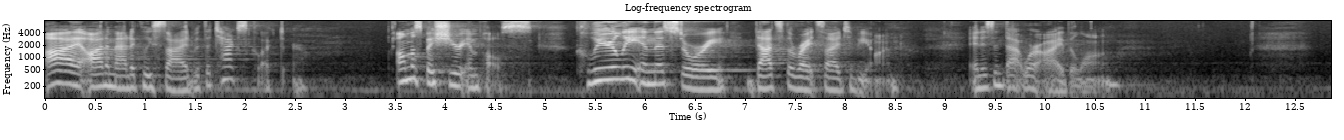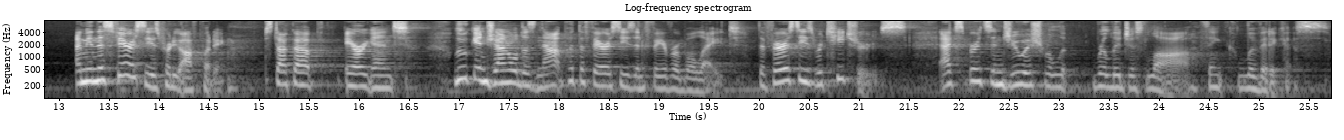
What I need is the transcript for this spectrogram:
I automatically side with the tax collector, almost by sheer impulse. Clearly, in this story, that's the right side to be on. And isn't that where I belong? I mean, this Pharisee is pretty off putting, stuck up, arrogant. Luke, in general, does not put the Pharisees in a favorable light. The Pharisees were teachers, experts in Jewish religious law, think Leviticus.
